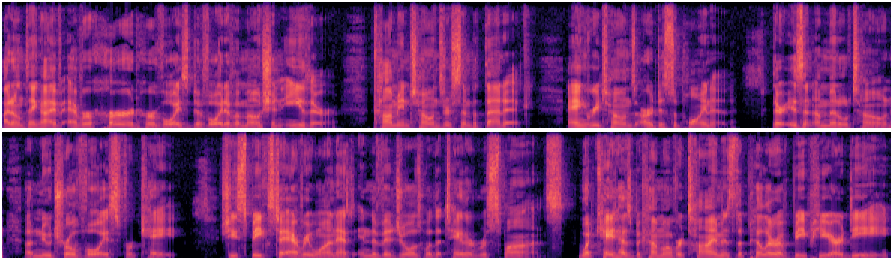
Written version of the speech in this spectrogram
I don't think I've ever heard her voice devoid of emotion either. Calming tones are sympathetic, angry tones are disappointed. There isn't a middle tone, a neutral voice for Kate. She speaks to everyone as individuals with a tailored response. What Kate has become over time is the pillar of BPRD,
